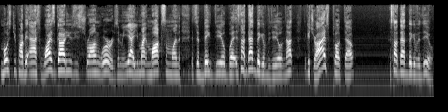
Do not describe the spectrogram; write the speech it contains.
most of you probably ask, why does God use these strong words? I mean, yeah, you might mock someone, it's a big deal, but it's not that big of a deal. Not to get your eyes plucked out. It's not that big of a deal.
